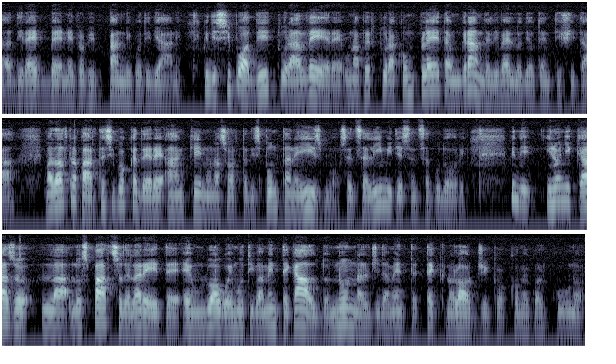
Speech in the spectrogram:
eh, direbbe nei propri panni quotidiani. Quindi si può addirittura avere un'apertura completa e un grande livello di autenticità, ma d'altra parte si può cadere anche in una sorta di spontaneismo, senza limiti e senza pudori. Quindi in ogni caso la, lo spazio della rete è un luogo emotivamente caldo, non algidamente tecnologico come qualcuno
